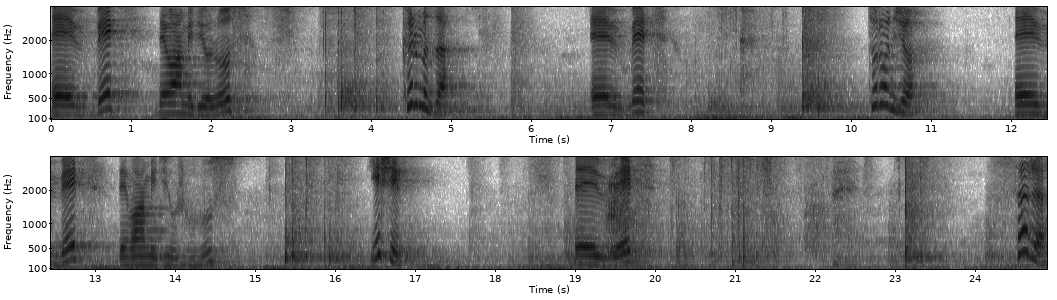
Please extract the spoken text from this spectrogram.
Evet. Devam ediyoruz. Kırmızı. Evet. Turuncu. Evet. Devam ediyoruz. Yeşil. Evet. Sarı.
